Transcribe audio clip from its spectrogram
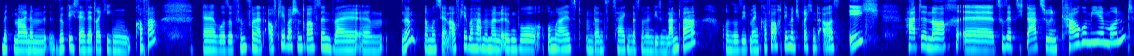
mit meinem wirklich sehr, sehr dreckigen Koffer, äh, wo so 500 Aufkleber schon drauf sind, weil ähm, ne, man muss ja einen Aufkleber haben, wenn man irgendwo rumreist, um dann zu zeigen, dass man in diesem Land war. Und so sieht mein Koffer auch dementsprechend aus. Ich hatte noch äh, zusätzlich dazu ein Kaugummi im Mund.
